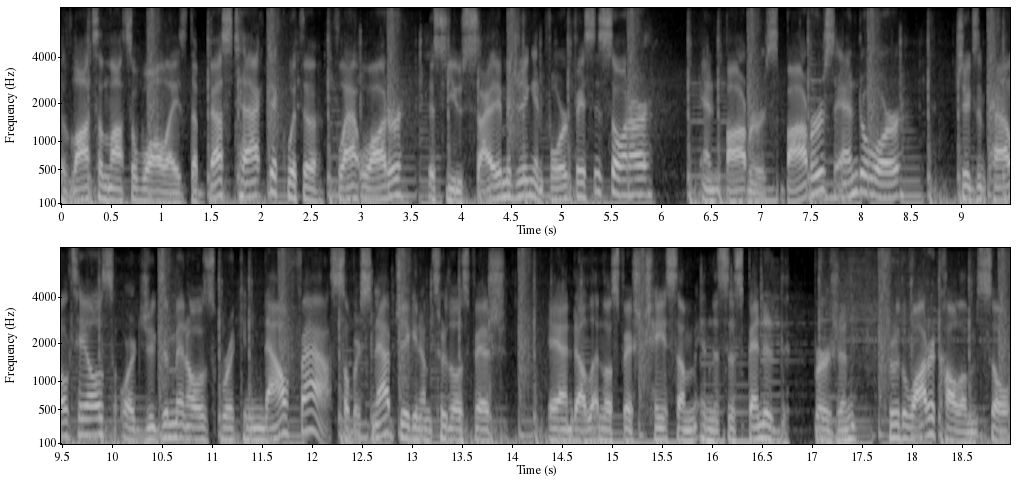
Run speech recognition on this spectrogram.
lots and lots of walleyes. The best tactic with the flat water is to use side imaging and forward facing sonar and bobbers. Bobbers and or jigs and paddle tails or jigs and minnows working now fast. So we're snap jigging them through those fish and uh, letting those fish chase them in the suspended version through the water column. So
